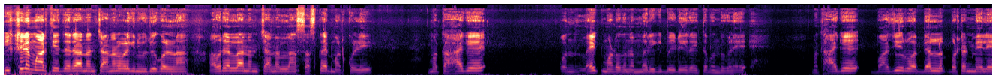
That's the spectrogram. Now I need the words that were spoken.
ವೀಕ್ಷಣೆ ಮಾಡ್ತಿದ್ದೀರಾ ನನ್ನ ಚಾನಲ್ ಒಳಗಿನ ವಿಡಿಯೋಗಳನ್ನ ಅವರೆಲ್ಲ ನನ್ನ ಚಾನಲ್ನ ಸಬ್ಸ್ಕ್ರೈಬ್ ಮಾಡ್ಕೊಳ್ಳಿ. ಮತ್ತು ಹಾಗೆ ಒಂದು ಲೈಕ್ ಮಾಡೋದನ್ನು ಮರಿಬೇಡಿ ರೈತ ಬಂಧುಗಳೇ. ಮತ್ತು ಹಾಗೆ ಬಾಜು ಇರುವ ಬೆಲ್ ಬಟನ್ ಮೇಲೆ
